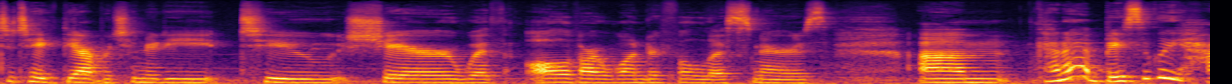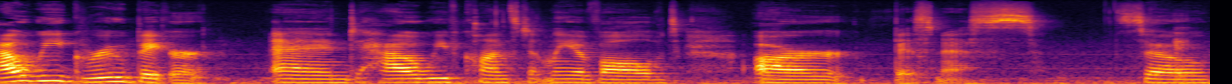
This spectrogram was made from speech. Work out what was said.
to take the opportunity to share with all of our wonderful listeners um, kind of basically how we grew bigger and how we've constantly evolved our business. So,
